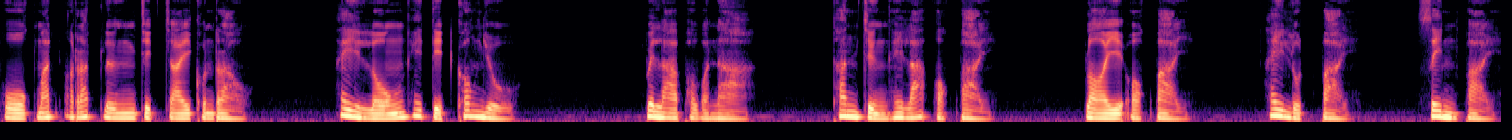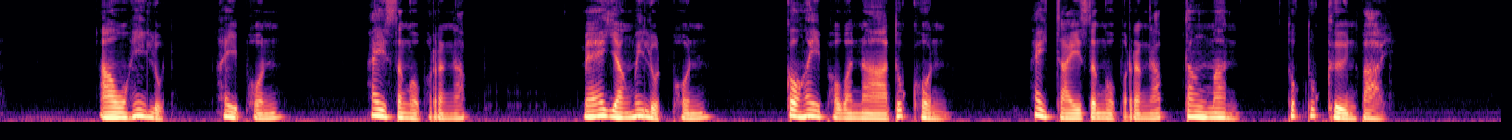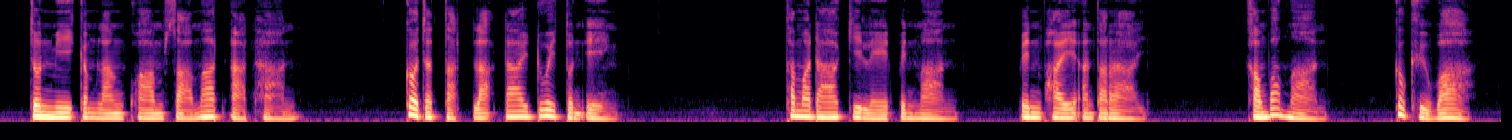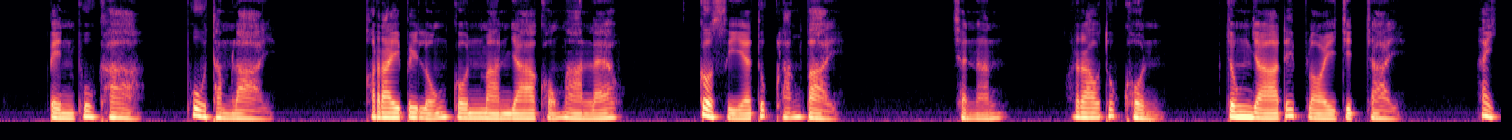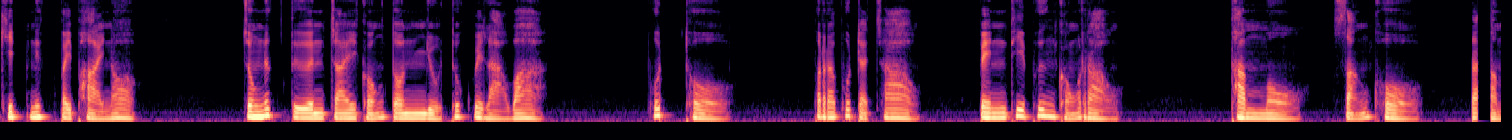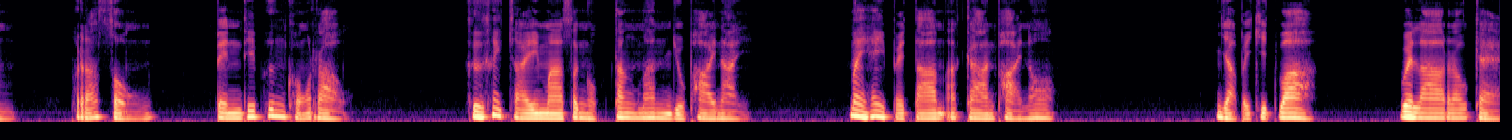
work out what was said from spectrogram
ผูกมัดรัดลึงจิตใจคนเรา ให้หลงให้ติดข้องอยู่ เวลาภาวนา ท่านจึงให้ละออกไป ปล่อยออกไป ให้หลุดไป สิ้นไป เอาให้หลุดให้พ้น ให้สงบระงับ แม้ยังไม่หลุดพ้น ก็ให้ภาวนาทุกคน ให้ใจสงบระงับตั้งมั่นทุกๆคืนไป จนมีกำลังความสามารถอาจหาร ก็จะตัดละได้ด้วยตนเอง ธรรมดากิเลสเป็นมารเป็นภัยอันตรายคำว่ามารก็คือว่า เป็นผู้ฆ่า ผู้ทำลาย ใครไปหลงกลมารยาของมารแล้ว ก็เสียทุกครั้งไป ฉะนั้นเราทุกคนจงอย่าได้ปล่อยจิตใจ ให้คิดนึกไปภายนอก จงนึกเตือนใจของตนอยู่ทุกเวลาว่า พุทโธ พระพุทธเจ้าเป็นที่พึ่งของเรา ธรรมโม สังโฆธรรม พระสงฆ์เป็นที่พึ่งของเรา คือให้ใจมาสงบตั้งมั่นอยู่ภายใน ไม่ให้ไปตามอาการภายนอก อย่าไปคิดว่า เวลาเราแก่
